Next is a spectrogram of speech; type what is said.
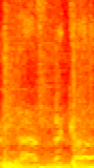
has begun.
